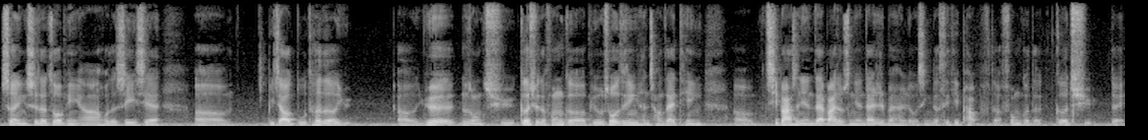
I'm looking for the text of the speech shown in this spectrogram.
摄影师的作品啊，或者是一些呃比较独特的。呃，乐那种曲歌曲的风格，比如说我最近很常在听，呃，七八十年代、八九十年代日本很流行的 City Pop 的风格的歌曲，对，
